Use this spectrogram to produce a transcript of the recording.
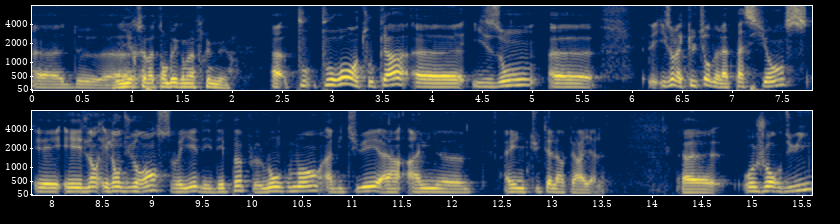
euh, de. Vous dire que ça va tomber comme un fruit mûr pour, eux, en tout cas, ils, ont, ils ont la culture de la patience et, et l'endurance, vous voyez, des, des, peuples longuement habitués à, à, une, à une tutelle impériale. Aujourd'hui,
